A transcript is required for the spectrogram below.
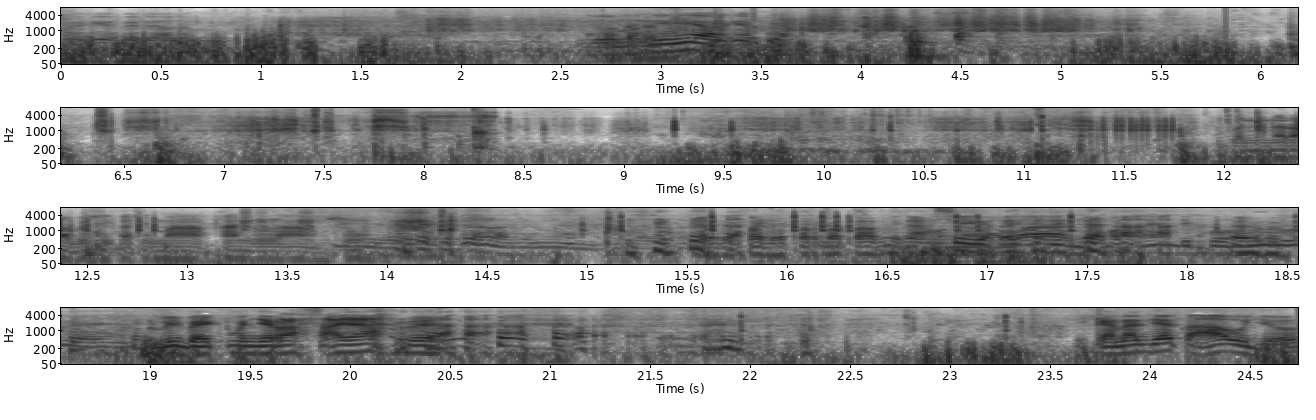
Lagi agak dalam. Dalaman ini ya, Kep ya. Bener abis dikasih makan lu langsung. Daripada terkontaminasi katanya. Lebih baik menyerah saya. Ikan aja tahu Jo.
